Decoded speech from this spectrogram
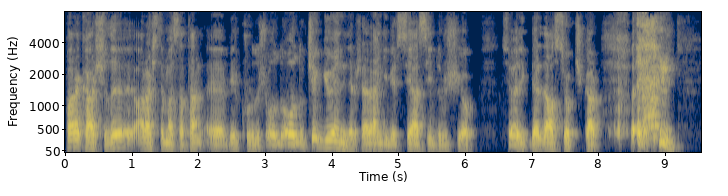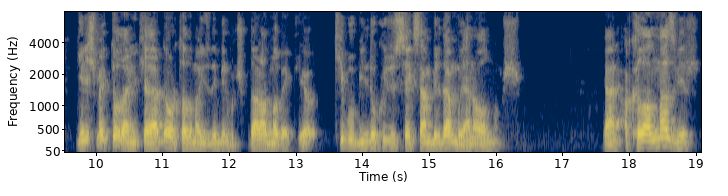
para karşılığı araştırma satan e, bir kuruluş oldu. Oldukça güvenilir. Herhangi bir siyasi duruşu yok. Söyledikleri de az çok çıkar. Gelişmekte olan ülkelerde ortalama yüzde bir buçuk daralma bekliyor. Ki bu 1981'den bu yana olmamış. Yani akıl almaz bir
